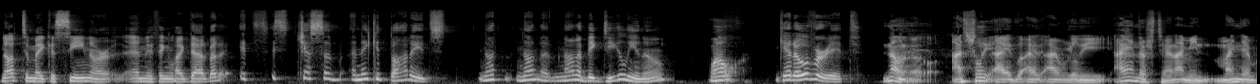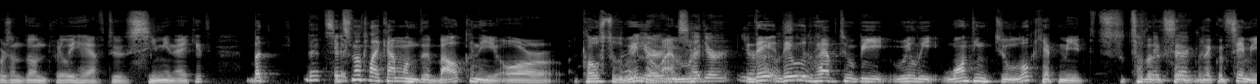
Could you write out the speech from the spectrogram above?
not to make a scene or anything like that. But it's it's just a, a naked body. It's not not a, not a big deal, you know. well Get over it. no no, actually I, I I really I understand I mean my neighbors don't, really have to see me naked but That's it's it. not like I'm on the balcony or close to the No, window. I'm your- your they house, they yeah. would have to be really wanting to look at me so, so that Exactly. they could see me.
